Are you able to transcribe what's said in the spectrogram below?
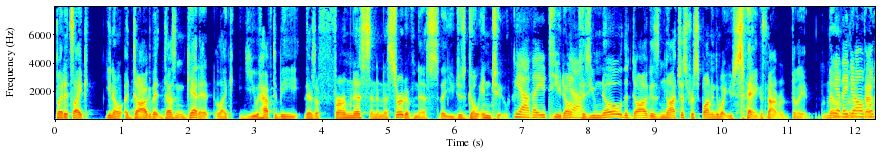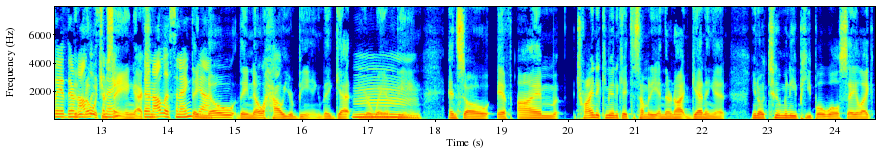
but it's like, you know, a dog that doesn't get it, like you have to be, there's a firmness and an assertiveness that you just go into. Yeah, that you teach. You don't, yeah. because you know the dog is not just responding to what you're saying. It's not really. No, yeah, they don't. well, they they're they don't know listening. what you're saying. Actually, they're not listening. they yeah. know they know how you're being they get your way of mm. being and so if i'm trying to communicate to somebody and they're not getting it you know too many people will say like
